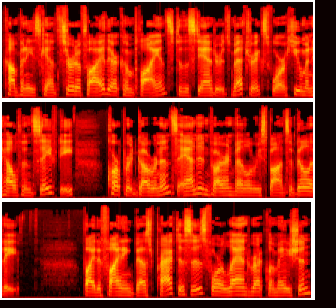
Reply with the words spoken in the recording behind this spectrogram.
companies can certify their compliance to the standards metrics for human health and safety, corporate governance, and environmental responsibility. By defining best practices for land reclamation,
